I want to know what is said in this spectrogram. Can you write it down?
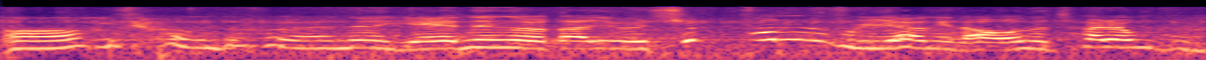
어. 이 정도면은 예능으로 따지면 10분 분량이 나오는 촬영 분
